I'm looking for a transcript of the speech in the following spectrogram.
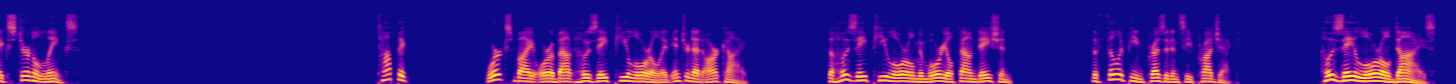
External links Works by or about José P. Laurel at Internet Archive The José P. Laurel Memorial Foundation The Philippine Presidency Project José Laurel dies,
